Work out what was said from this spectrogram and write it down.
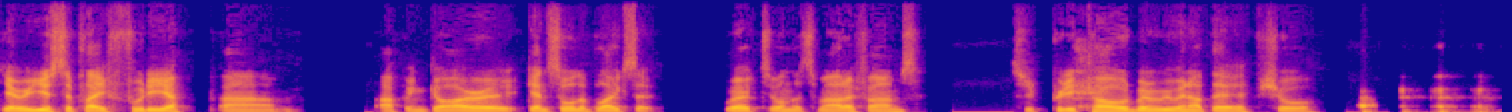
Yeah, we used to play footy up um, up in Guyra against all the blokes that worked on the tomato farms. It's pretty cold when we went up there, for sure.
